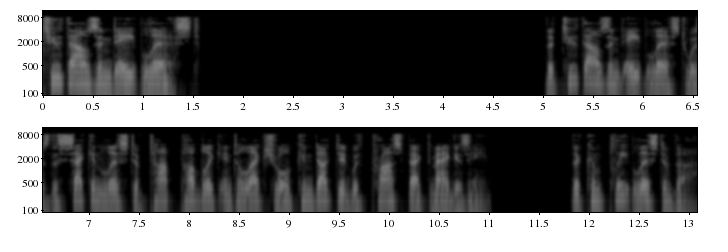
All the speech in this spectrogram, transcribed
2008 list. The 2008 list was the second list of top public intellectual conducted with Prospect magazine. The complete list of the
